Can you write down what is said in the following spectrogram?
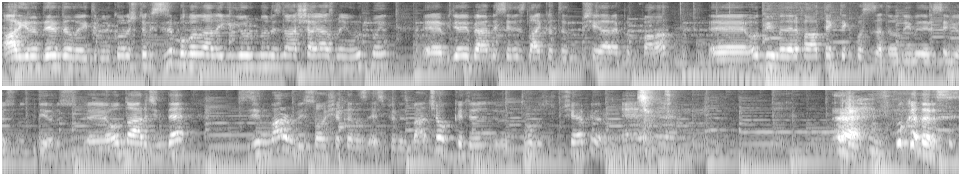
Arya'nın Daredevil eğitimini konuştuk. Sizin bu konularla ilgili yorumlarınızı aşağı yazmayı unutmayın. E, videoyu beğendiyseniz like atın, bir şeyler yapın falan. E, o düğmelere falan tek tek basın zaten o düğmeleri seviyorsunuz biliyoruz. E, onun haricinde sizin var mı bir son şakanız, espriniz? Ben çok kötü şey yapıyorum. Ee, Bu kadarız.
